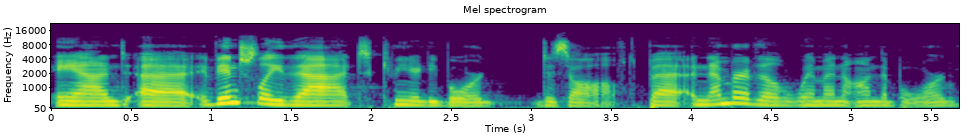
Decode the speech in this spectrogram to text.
and uh, eventually that community board dissolved. But a number of the women on the board,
